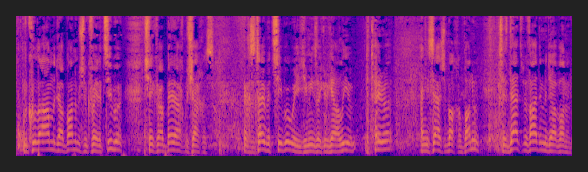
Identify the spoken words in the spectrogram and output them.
v'kula am b'drabanim shem kvei tzibur shekvar berach b'shachas. Berachas atayr betzibur, which means like you're gonna leave the Torah and you say Ashbach Rabanu. It says that's bevadim b'drabanim.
